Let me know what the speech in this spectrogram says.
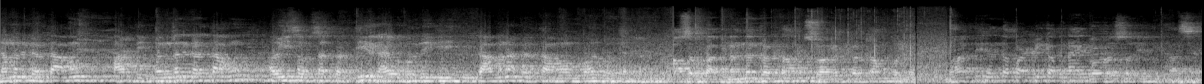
नमन करता हूँ, हार्दिक वंदन करता हूँ और इस अवसर पर दीर्घायु होने की कामना करता हूँ। बहुत बहुत धन्यवाद। आप सबका अभिनंदन करता हूँ, स्वागत करता हूँ। भारतीय जनता पार्टी का अपना एक गौरवशाली इतिहास है।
